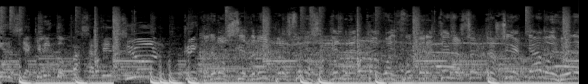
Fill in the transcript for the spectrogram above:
Valencia, qué lindo pasa. Atención. Tenemos 7.000 personas aquí en Rancagua. El fútbol está en el centro. Sigue Chavo y viene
